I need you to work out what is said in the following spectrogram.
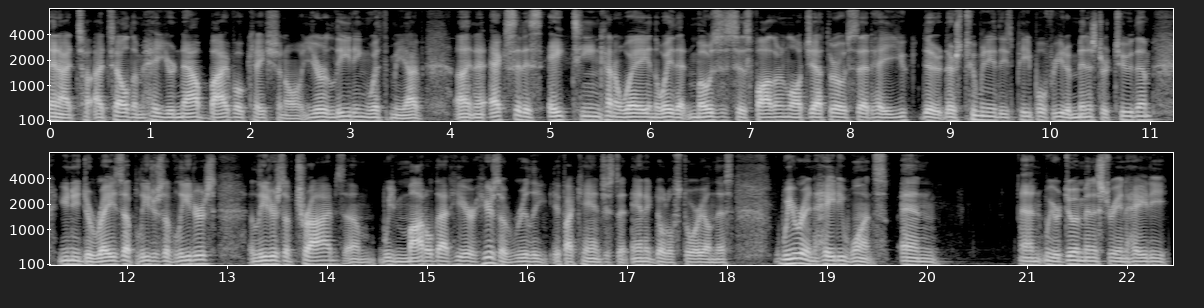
And I, t- I tell them, hey, you're now bivocational. You're leading with me. I've uh, in an Exodus 18 kind of way, in the way that Moses' father-in-law Jethro said, hey, you, there, there's too many of these people for you to minister to them. You need to raise up leaders of leaders, leaders of tribes. Um, we model that here. Here's a really, if I can, just an anecdotal story on this. We were in Haiti once, and and we were doing ministry in Haiti,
